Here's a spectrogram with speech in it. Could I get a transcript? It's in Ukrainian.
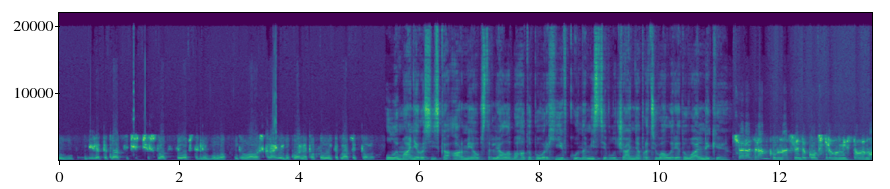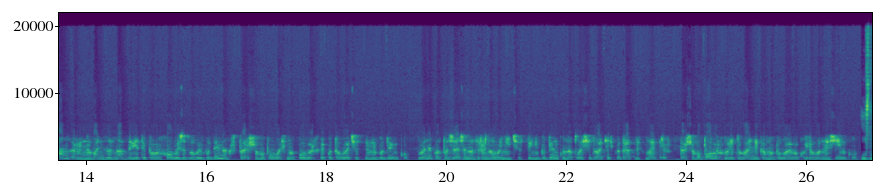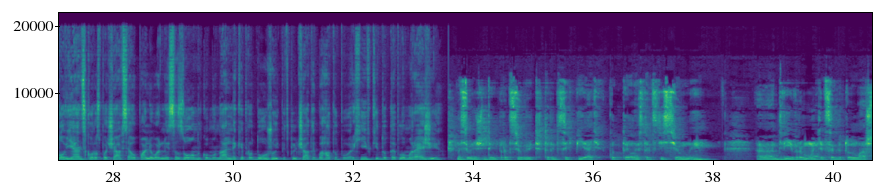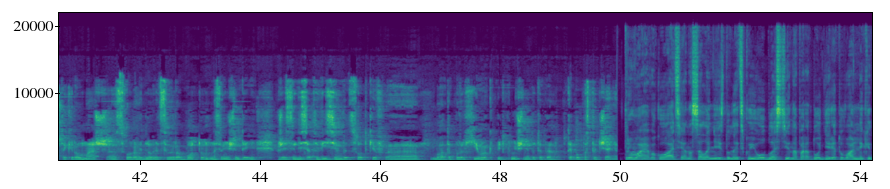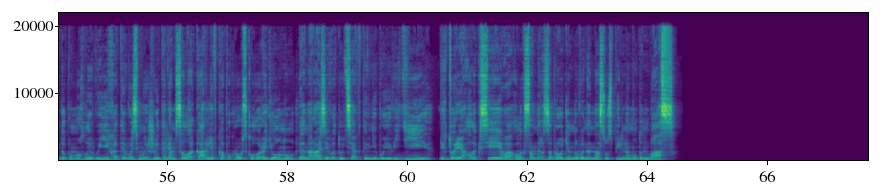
біля 15 чи 16 обстрілів було відбувалось крайні буквально там хвилин 15 тому. У Лимані російська армія обстріляла багатоповерхівку. На місці влучання працювали рятувальники. Вчора зранку внаслідок обстрілу міста Лиман руйнувань зазнав дев'ятиповерховий житловий будинок з першого по восьмий поверхи кутової частини будинку. Виникла пожежа на зруйнованій частині будинку на площі 20 квадратних метрів. З першого поверху рятувальниками було евакуйовано жінку. У Слов'янську розпочався опалювальний сезон. Комунальники продовжують підключати багатоповерхівки до тепломережі. На сьогоднішній день працюють 35 котелень з 37. Е, Дві в ремонті це бетонмаш та кіромаш. Е, Скоро відновлять свою роботу. На сьогоднішній день вже 78% е, багатоповерхівок підключені до теплопостачання. Триває евакуація населення із Донецької області. Напередодні рятувальники допомогли виїхати восьми жителям села Карлівка Покровського району, де наразі ведуться активні бойові дії. Вікторія Алексєєва, Олександр Забродін. Новини на Суспільному. Донбас.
